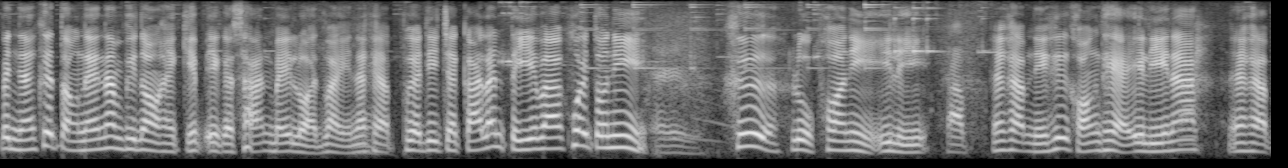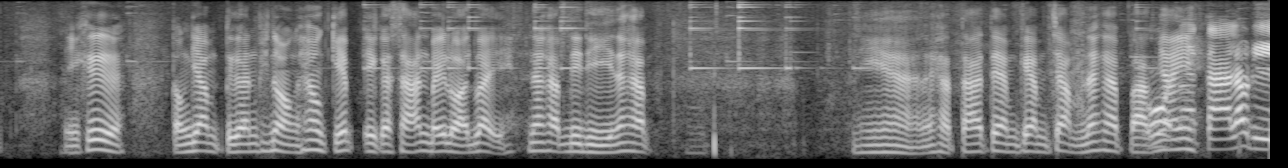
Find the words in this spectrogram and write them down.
เป็นอย่างคือต้องแนะนำพี่น้องให้เก็บเอกสารใบหลอดไว้นะครับเพื่อที่จะการันตีว่าข้วยตัวนี้เออคือลูกพ่อนี่อีหลี ครับ นะครับนี่คือของแท้อีหลีนะนะครับนี่คือต้องย้ำเตือนพี่น้องให้เฮาเก็บเอกสารใบหลอดไว้นะครับดีๆนะครับเนี่ยนะครับตาแต้มแก้มจ้ำนะครับปากโอ้ใหญ่หน้าตาแล้วดี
